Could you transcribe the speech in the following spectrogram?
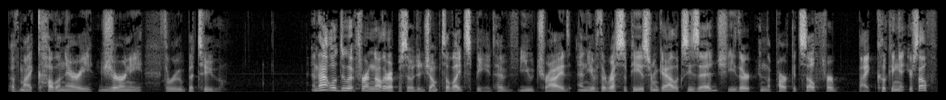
of my culinary journey through Batuu. And that will do it for another episode of Jump to Lightspeed. Have you tried any of the recipes from Galaxy's Edge, either in the park itself or by cooking it yourself?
